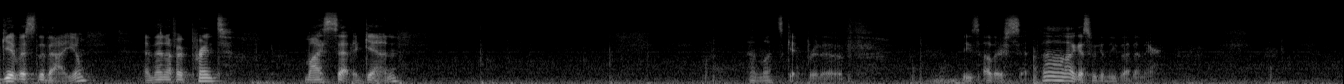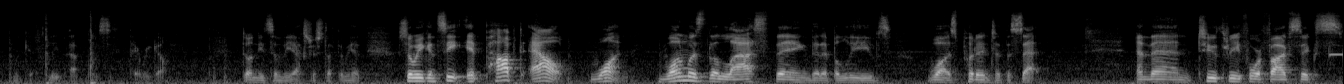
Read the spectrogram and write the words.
give us the value. And then if I print my set again, and let's get rid of these other sets. Oh, I guess we can leave that in there. We can leave apples. There we go. Don't need some of the extra stuff that we had. So we can see it popped out one. One was the last thing that it believes was put into the set. And then two, three, four, five, six,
